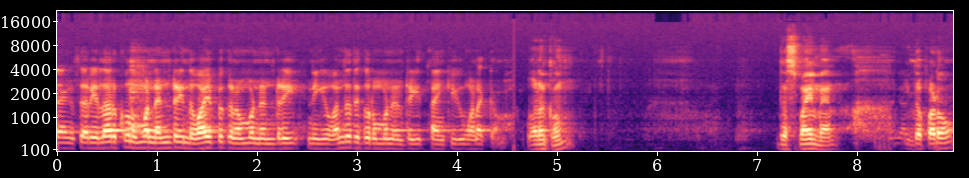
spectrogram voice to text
தேங்க்ஸ் சார் எல்லாருக்கும் ரொம்ப நன்றி. இந்த வாய்ப்புக்கு ரொம்ப நன்றி. நீங்கள் வந்ததுக்கு ரொம்ப நன்றி. தேங்க்யூ வணக்கம். வணக்கம். த ஸ்மைல் மேன் இந்த படம்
